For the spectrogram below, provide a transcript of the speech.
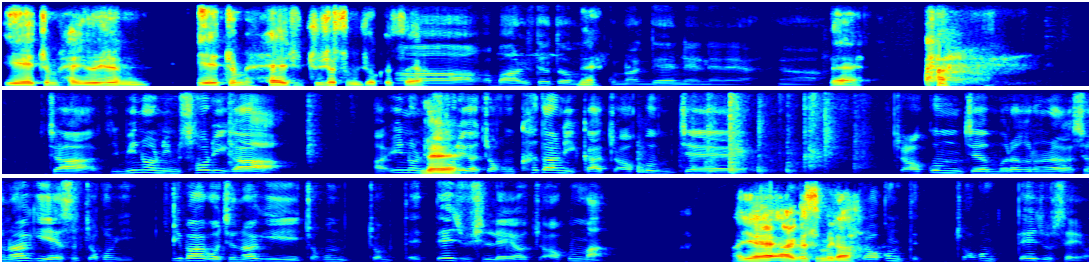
이해 좀 해주신, 이해 좀 해 주셨으면 좋겠어요. 아, 말 더듬었구나. 네, 네, 네, 네. 어. 네, 자, 민호님 소리가 아, 인호님 네. 소리가 조금 크다니까 조금 이제 조금 저 뭐라 그러나 전화기에서 조금 이- 입하고 전화기 조금 좀 떼, 떼 주실래요? 조금만 아, 예, 알겠습니다. 조금 떼, 조금 떼 주세요.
